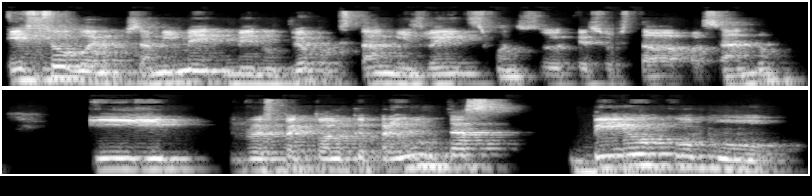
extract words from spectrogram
Eso, bueno, pues a mí me, nutrió porque estaba en mis 20 cuando eso, estaba pasando. Y respecto a lo que preguntas, veo como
